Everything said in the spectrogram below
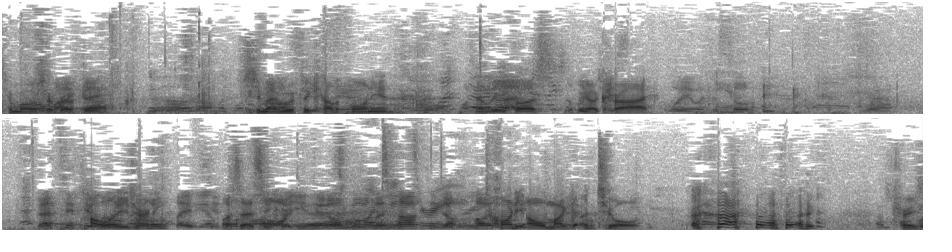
tomorrow's her birthday. She might move to California and leave us. We're gonna cry. Wait, was it Sophie? That's it. How old are you turning? What's that secret? 20, oh my god, too old. Tracy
